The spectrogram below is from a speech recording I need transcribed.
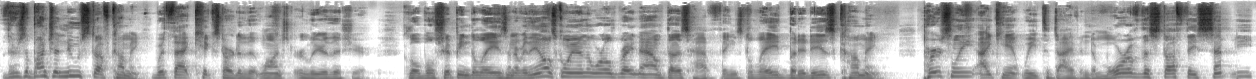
there's a bunch of new stuff coming with that Kickstarter that launched earlier this year global shipping delays and everything else going on in the world right now does have things delayed, but it is coming. Personally, I can't wait to dive into more of the stuff they sent me.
